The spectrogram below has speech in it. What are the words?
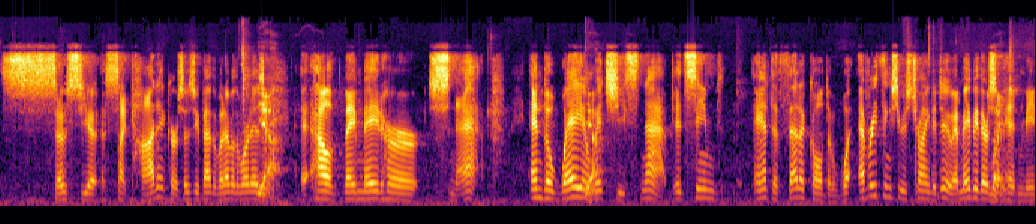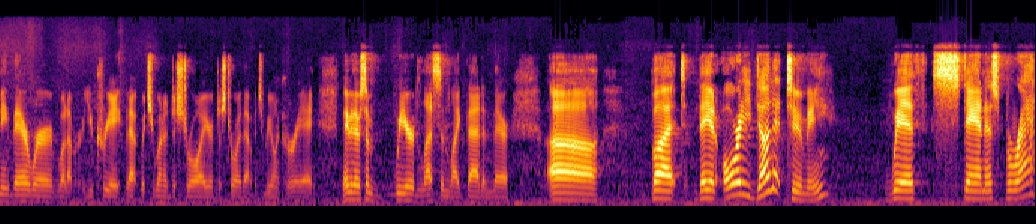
socio psychotic or sociopath, whatever the word is, yeah. how they made her snap and the way in Yeah. which she snapped it seemed antithetical to what everything she was trying to do and maybe there's some hidden meaning there where whatever you create that which you want to destroy or destroy that which we want to create maybe there's some weird lesson like that in there uh, but they had already done it to me with Stannis Baratheon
